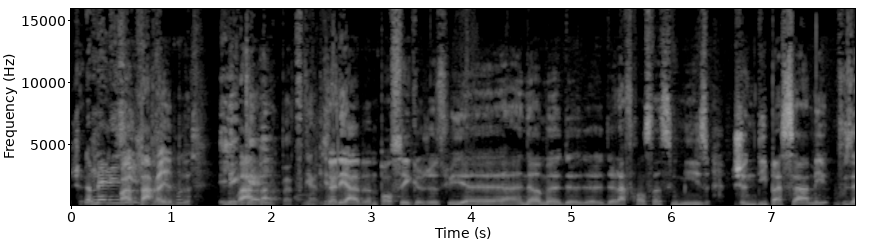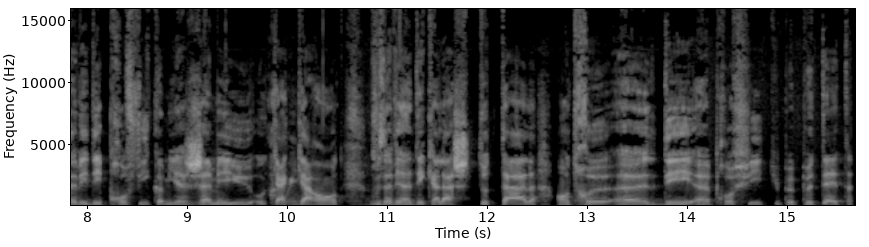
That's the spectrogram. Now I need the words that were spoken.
je, non, mais pas, pas, Lesquels, vous allez penser que je suis euh, un homme de, de, la France insoumise. Je ne dis pas ça, mais vous avez des profits comme il n'y a jamais eu au CAC ah 40. Vous avez un décalage total entre euh, des euh, profits. Tu peux peut-être,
